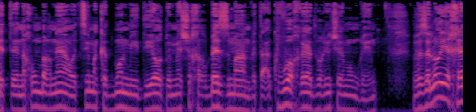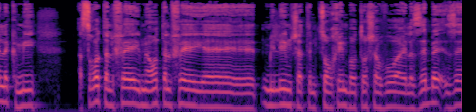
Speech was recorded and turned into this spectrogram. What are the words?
את נחום ברנע או את סימה קדמון מידיעות במשך הרבה זמן, ותעקבו אחרי הדברים שהם אומרים, וזה לא יהיה חלק מעשרות אלפי, מאות אלפי אה, מילים שאתם צורכים באותו שבוע, אלא זה, זה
